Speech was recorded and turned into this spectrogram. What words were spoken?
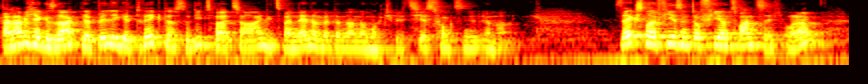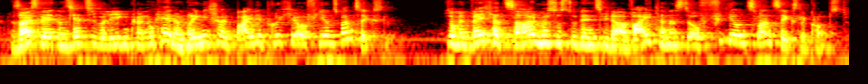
Dann habe ich ja gesagt, der billige Trick, dass du die zwei Zahlen, die zwei Nenner miteinander multiplizierst, funktioniert immer. 6 mal 4 sind doch 24, oder? Das heißt, wir hätten uns jetzt überlegen können, okay, dann bringe ich halt beide Brüche auf 24. So, mit welcher Zahl müsstest du denn jetzt wieder erweitern, dass du auf 24 kommst?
